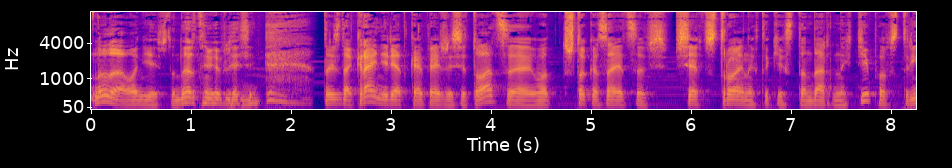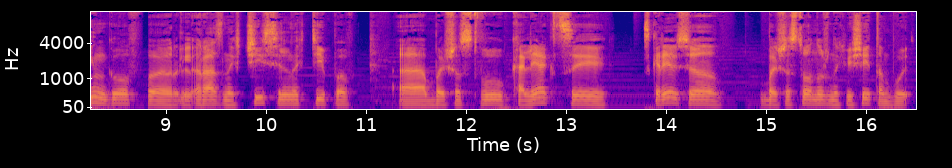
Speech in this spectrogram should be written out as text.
Ну да, он есть в стандартной библиотеке. То есть да, крайне редкая опять же ситуация. Вот что касается всех встроенных таких стандартных типов, стрингов, э, разных чисельных типов, э, большинству коллекций, скорее всего, большинство нужных вещей там будет.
